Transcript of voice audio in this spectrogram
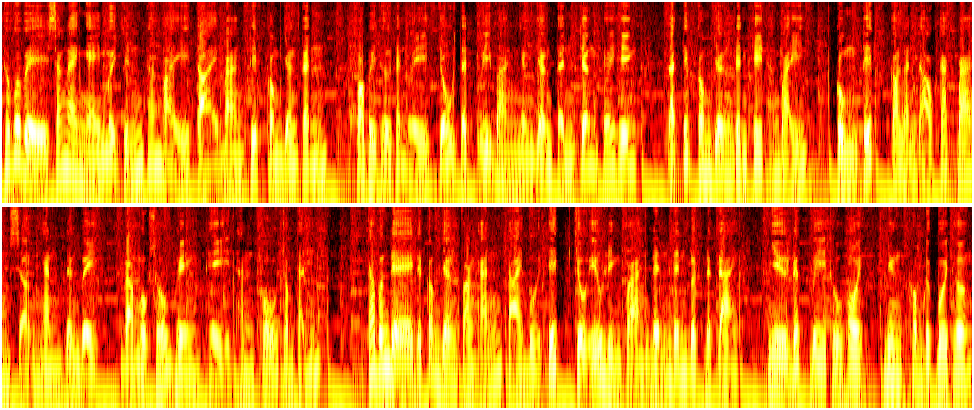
Thưa quý vị, sáng nay ngày 19 tháng 7 tại Ban tiếp công dân tỉnh, Phó Bí thư tỉnh ủy, Chủ tịch Ủy ban Nhân dân tỉnh Trần Tuệ Hiền đã tiếp công dân định kỳ tháng 7. Cùng tiếp có lãnh đạo các ban, sở ngành, đơn vị và một số huyện, thị, thành phố trong tỉnh. Các vấn đề được công dân phản ánh tại buổi tiếp chủ yếu liên quan đến lĩnh vực đất đai như đất bị thu hồi nhưng không được bồi thường,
